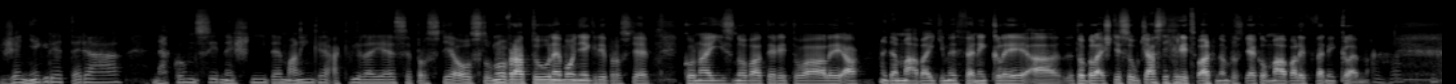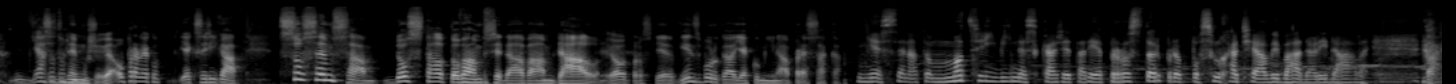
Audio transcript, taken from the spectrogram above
že někde teda na konci dnešní té malinké akvileje se prostě o slunovratu nebo někdy prostě konají znova ty rituály a tam mávají těmi fenikly a to byla ještě součást těch rituálů, tam prostě jako mávali feniklem. Aha. Já za to nemůžu, já opravdu jako, jak se říká, co jsem sám dostal, to vám předávám dál. Jo, prostě Ginsburga, Jakumína a Presaka. Mně se na to moc líbí dneska, že tady je prostor pro posluchače, aby bádali dále. Tak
